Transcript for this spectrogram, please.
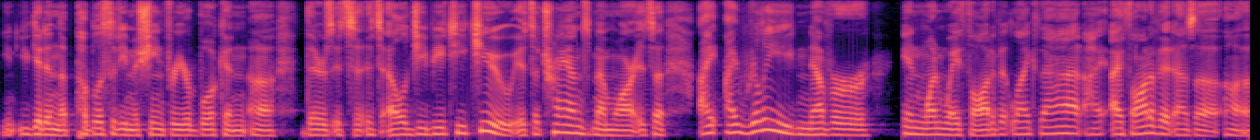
you, you, get in the publicity machine for your book, and uh, there's it's it's LGBTQ, it's a trans memoir, it's a I I really never in one way thought of it like that. I, I thought of it as a uh,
